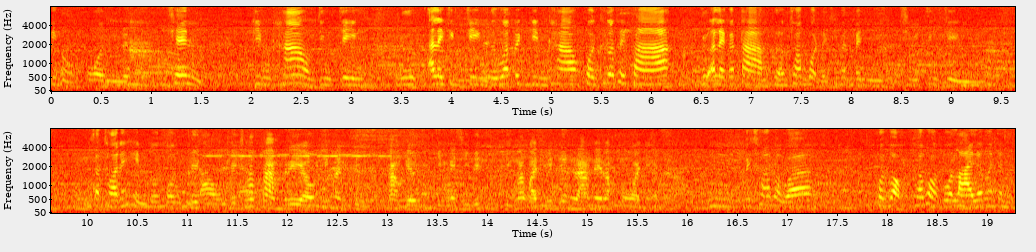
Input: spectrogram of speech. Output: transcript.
ริง ๆ ของคน เช่น กินข้าวจริง ๆ หรืออะไรจริง ๆ หรือว่าไปกินข้าวคนขึ้นรถไฟฟ้า หรืออะไรก็ตามคืออ้ำชอบบทอะไรที่มันเป็นชีวิตจริง ๆ สะท้อนให้เห็นตัวตนขอคืองเรา คือชอบความเรียวที่มันคือความเรียวจริงๆในชีวิตจริงๆมากกว่าที่เป็นเรื่องราวในละครอย่างเงี้ย อืมไม่ชอบแบบว่า คนบอกเขาบอกตัวร้ายแล้วมันจะดี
